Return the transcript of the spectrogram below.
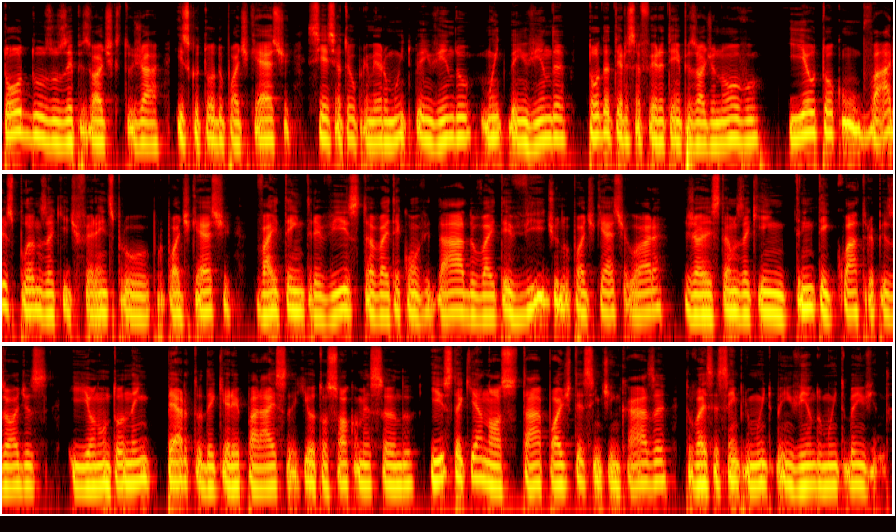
todos os episódios que tu já escutou do podcast. Se esse é teu primeiro, muito bem-vindo, muito bem-vinda. Toda terça-feira tem episódio novo. E eu tô com vários planos aqui diferentes pro, pro podcast. Vai ter entrevista, vai ter convidado, vai ter vídeo no podcast agora. Já estamos aqui em 34 episódios e eu não tô nem perto de querer parar isso daqui, eu tô só começando. E isso daqui é nosso, tá? Pode ter sentido em casa, tu vai ser sempre muito bem-vindo, muito bem-vinda.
